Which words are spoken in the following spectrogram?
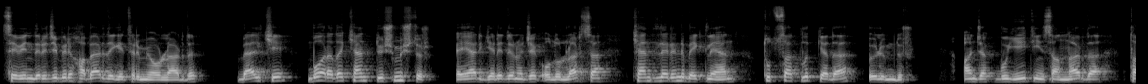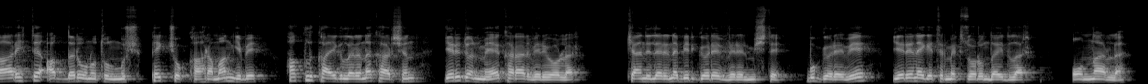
Sevindirici bir haber de getirmiyorlardı. Belki bu arada kent düşmüştür. Eğer geri dönecek olurlarsa kendilerini bekleyen tutsaklık ya da ölümdür. Ancak bu yiğit insanlar da tarihte adları unutulmuş pek çok kahraman gibi haklı kaygılarına karşın geri dönmeye karar veriyorlar. Kendilerine bir görev verilmişti. Bu görevi yerine getirmek zorundaydılar. Onlarla.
